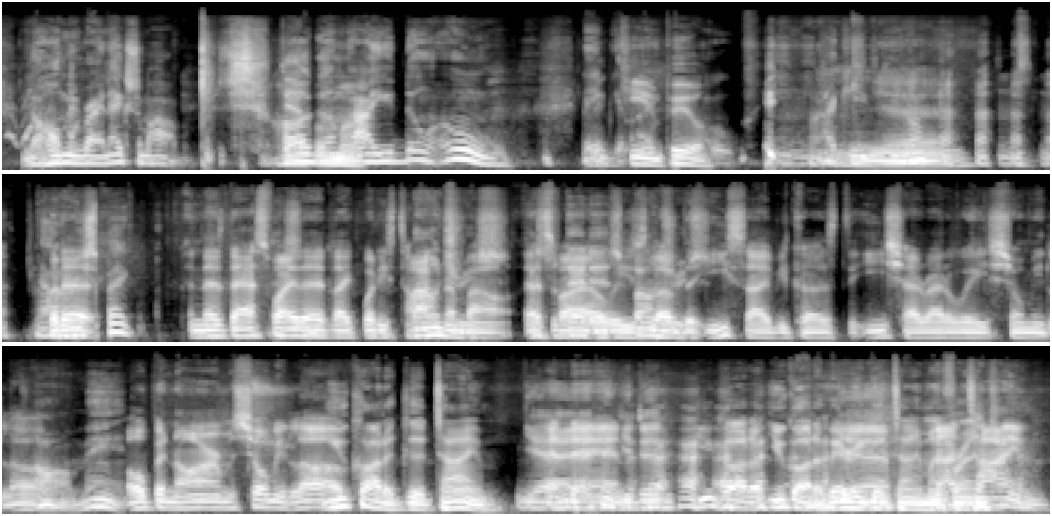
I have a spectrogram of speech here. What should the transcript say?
The homie right next to him, I'll hug him him. up. How you doing? Ooh. They Like Key like, and Peele. I keep, you know, Yeah. out But, of uh, respect. And that's that's why that like what he's talking Boundaries. about. That's That's, what why that I is, always love boundaries. the East Side because the East Side right away show me love. Oh man. Open arms, show me love. You caught a good time. Yeah, And I think you did. You got a you got a very Yeah. good time, my Not friend. time,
